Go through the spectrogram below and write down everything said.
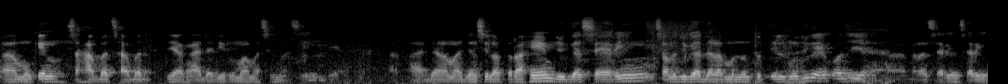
uh, mungkin sahabat-sahabat yang ada di rumah masing-masing Hmm. ya. Uh, dalam ajang silaturahim juga sharing selalu juga dalam menuntut ilmu juga ya Pak Ozi ya. Iya. Nah, karena sharing-sharing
